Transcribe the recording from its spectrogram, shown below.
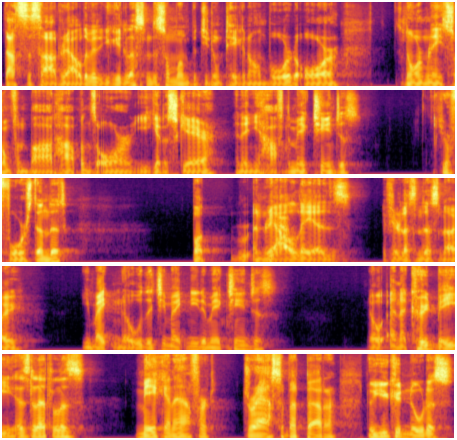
that's the sad reality of it. You could listen to someone, but you don't take it on board, or normally something bad happens, or you get a scare, and then you have to make changes. You're forced into it. But in reality, is if you're listening to this now, you might know that you might need to make changes. No, and it could be as little as make an effort, dress a bit better. No, you could notice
